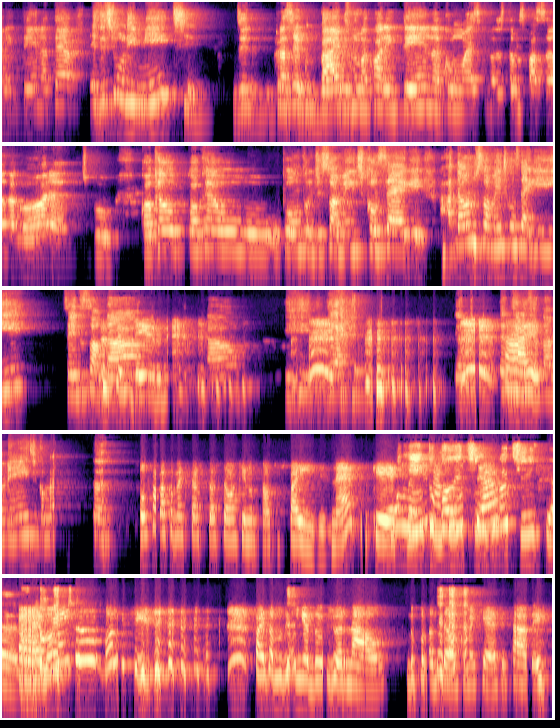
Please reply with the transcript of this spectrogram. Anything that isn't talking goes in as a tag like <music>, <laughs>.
Quarentena, até existe um limite para ser good vibes numa quarentena como essa que nós estamos passando agora? Tipo, qual que é o, qual que é o, o ponto onde sua mente consegue, até onde sua mente consegue ir sendo saudável? Sendeiro, né? Tal, e, e, <laughs> mente, como é que vou falar como é que está a situação aqui nos nossos países, né? Porque momento aqui boletim Rússia... de notícias. É, momento boletim. <laughs> Faz a musiquinha do jornal, do plantão, como é que é, vocês sabem?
